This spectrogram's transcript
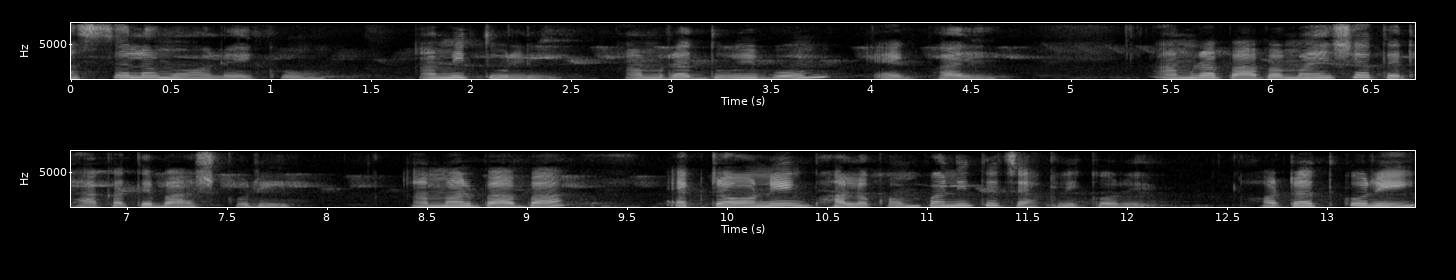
আসসালামু আলাইকুম। আমি তুলি, আমরা দুই বোন, এক ভাই। আমরা বাবা মায়ের সাথে ঢাকাতে বাস করি। আমার বাবা একটা অনেক ভালো কোম্পানিতে চাকরি করে। হঠাৎ করেই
